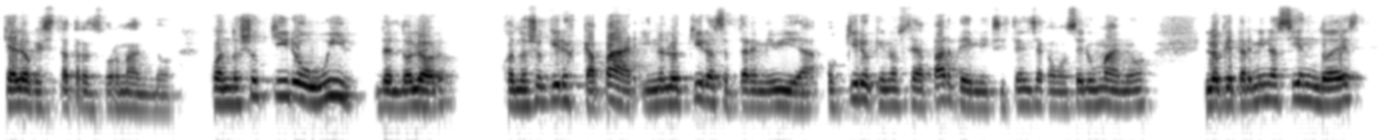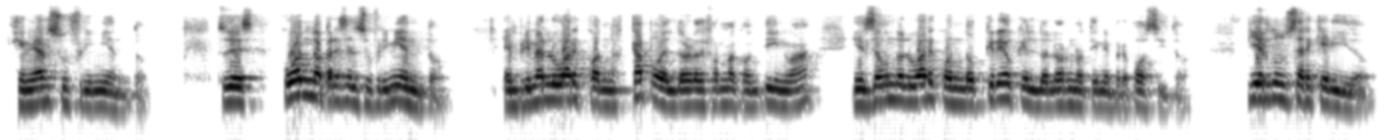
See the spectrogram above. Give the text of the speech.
que algo que se está transformando. Cuando yo quiero huir del dolor, cuando yo quiero escapar y no lo quiero aceptar en mi vida o quiero que no sea parte de mi existencia como ser humano, lo que termino haciendo es generar sufrimiento. Entonces, ¿cuándo aparece el sufrimiento? En primer lugar, cuando escapo del dolor de forma continua y en segundo lugar, cuando creo que el dolor no tiene propósito. Pierdo un ser querido.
